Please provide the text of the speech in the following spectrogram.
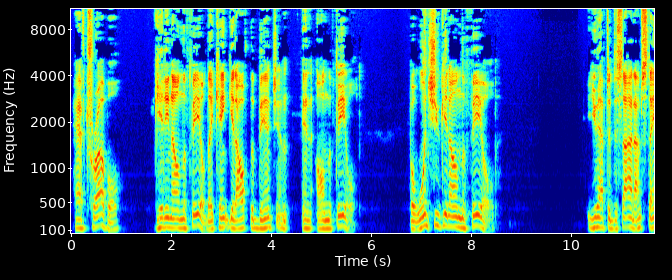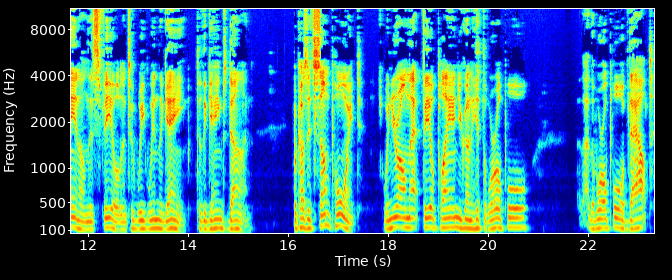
have trouble getting on the field. They can't get off the bench and, and on the field. But once you get on the field, you have to decide I'm staying on this field until we win the game, till the game's done. Because at some point, when you're on that field playing, you're going to hit the whirlpool, uh, the whirlpool of doubt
